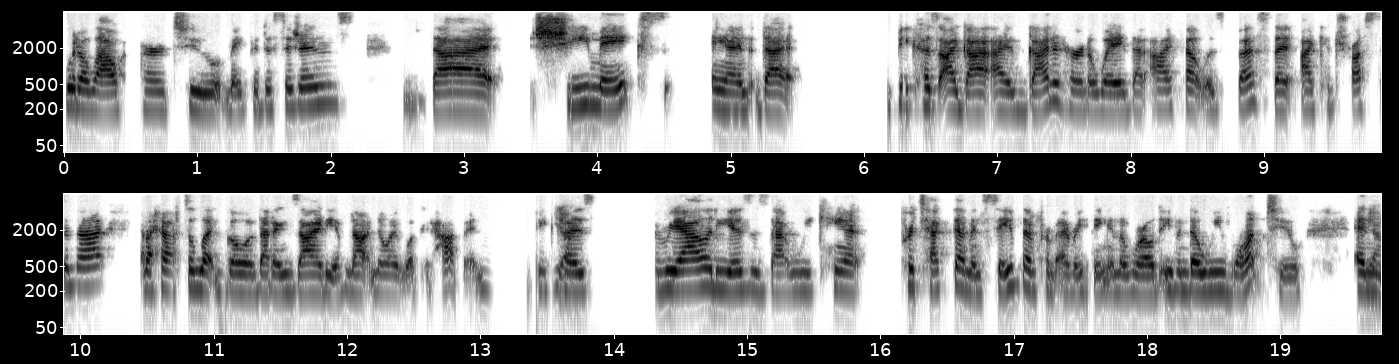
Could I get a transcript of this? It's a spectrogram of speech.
would allow her to make the decisions that she makes and mm-hmm. that because I got I guided her in a way that I felt was best that I could trust in that and I have to let go of that anxiety of not knowing what could happen because yeah. the reality is is that we can't protect them and save them from everything in the world even though we want to and yeah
